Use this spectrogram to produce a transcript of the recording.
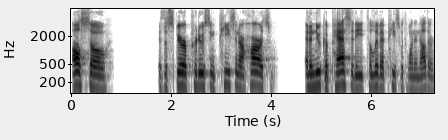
also is the Spirit producing peace in our hearts and a new capacity to live at peace with one another.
